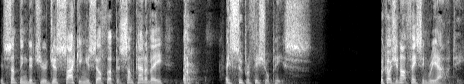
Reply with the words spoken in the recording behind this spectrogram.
It's something that you're just psyching yourself up. It's some kind of a, a superficial peace because you're not facing reality.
